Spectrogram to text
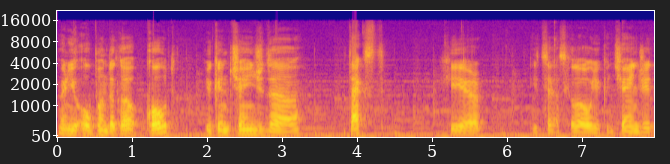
When you open the co code you can change the text. Here it says hello you can change it.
